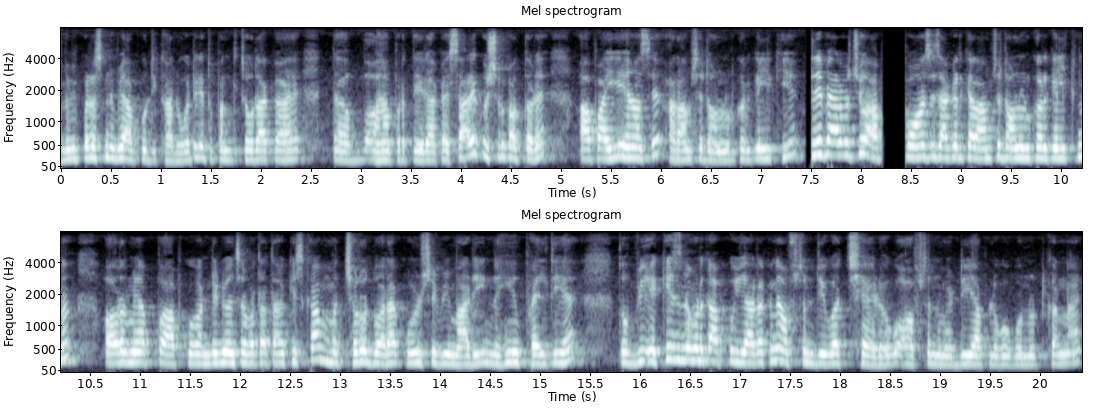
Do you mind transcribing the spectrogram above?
मैं भी प्रश्न भी आपको दिखा दूँगा ठीक है? तो पंद्रह चौदह का है यहाँ पर तेरह का है। सारे क्वेश्चन का उत्तर है। आप आइए यहाँ से आराम से डाउनलोड करके लिखिए। प्यार बच्चों आप वहाँ से जाकर के आराम से डाउनलोड करके लिखना और मैं आप, आपको कंटिन्यू आंसर बताता हूँ किसका मच्छरों द्वारा कौन सी बीमारी नहीं फैलती है। तो इक्कीस नंबर का आपको याद रखना ऑप्शन डी होगा छेड़ होगा ऑप्शन नंबर डी आप लोगों को नोट करना है।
